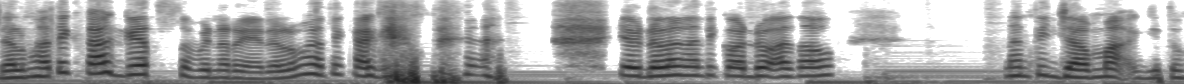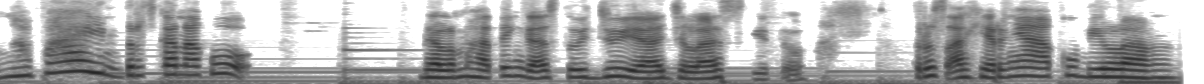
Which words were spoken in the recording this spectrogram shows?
dalam hati kaget sebenarnya dalam hati kaget. Ya udahlah nanti kodok atau nanti jamak gitu. Ngapain? Terus kan aku dalam hati nggak setuju ya jelas gitu. Terus akhirnya aku bilang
